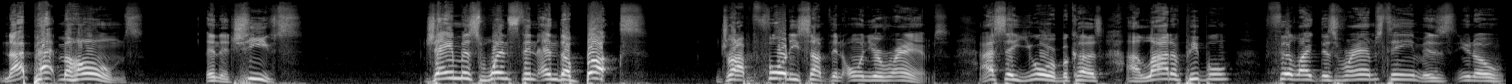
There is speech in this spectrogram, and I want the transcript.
Not Pat Mahomes and the Chiefs. Jameis Winston and the Bucks dropped 40 something on your Rams. I say your because a lot of people feel like this Rams team is, you know,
